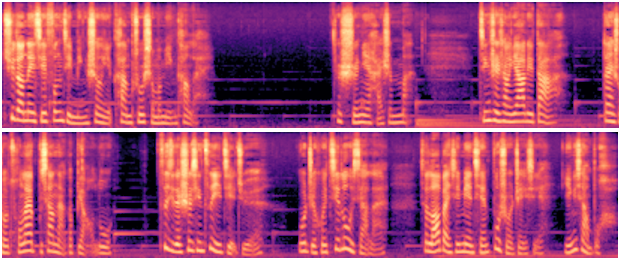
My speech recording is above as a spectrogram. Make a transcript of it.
去到那些风景名胜也看不出什么名堂来。这十年还是慢，精神上压力大，但是我从来不向哪个表露，自己的事情自己解决，我只会记录下来，在老百姓面前不说这些，影响不好。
